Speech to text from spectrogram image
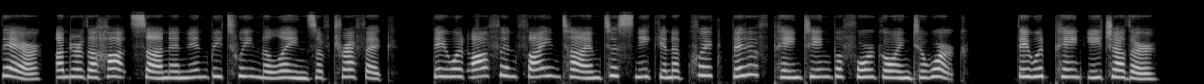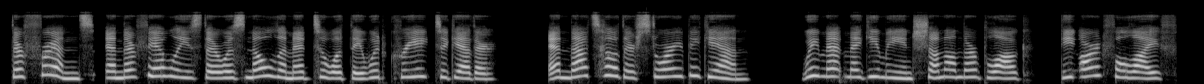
There, under the hot sun and in between the lanes of traffic, they would often find time to sneak in a quick bit of painting before going to work. They would paint each other, their friends, and their families. There was no limit to what they would create together. And that's how their story began. We met Megumi and Shun on their blog, The Artful Life,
